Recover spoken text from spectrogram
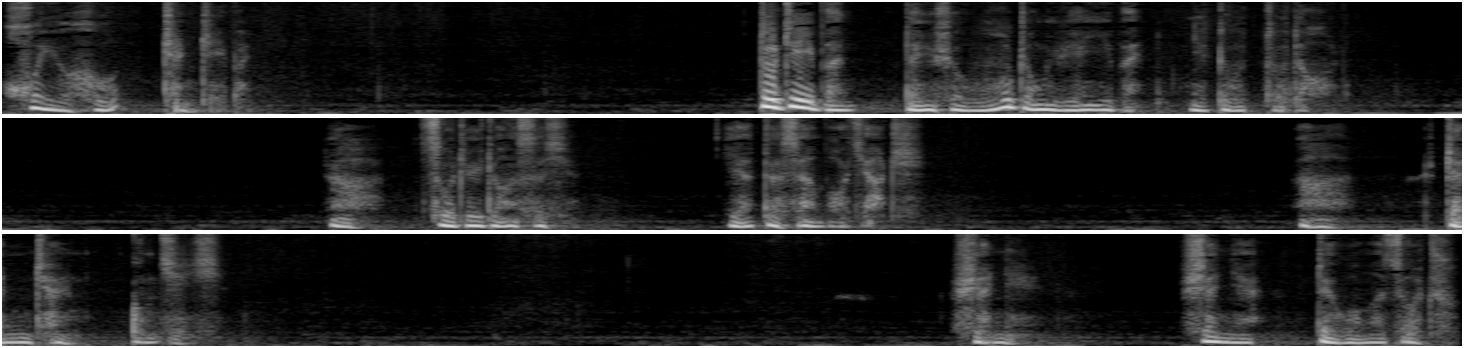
汇合成这本，读这一本等于是五种原译本你都读到了，啊，做这桩事情也得三宝加持，啊，真诚恭敬心，十年，十年对我们做出。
